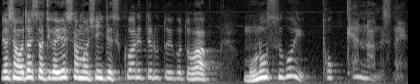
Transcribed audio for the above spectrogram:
皆さん私たちがイエス様を信じて救われているということはものすごい特権なんですね。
